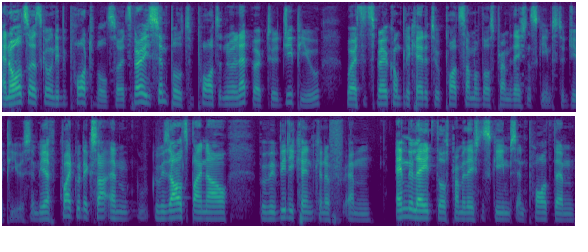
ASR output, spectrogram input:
and also it's going to be portable. So it's very simple to port a neural network to a GPU, whereas it's very complicated to port some of those parameterization schemes to GPUs. And we have quite good um, results by now where we really can kind of um, emulate those parameterization schemes and port them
